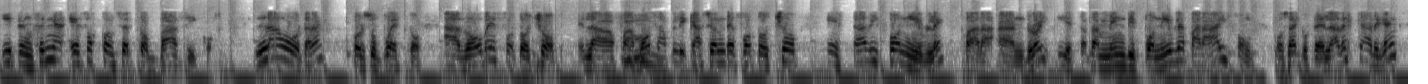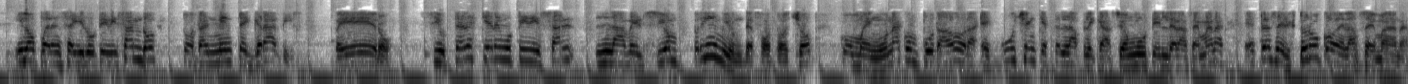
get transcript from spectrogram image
y te enseña esos conceptos básicos. La otra, por supuesto, Adobe Photoshop, la famosa aplicación de Photoshop está disponible para Android y está también disponible para iPhone. O sea que ustedes la descargan y lo pueden seguir utilizando totalmente gratis. Pero si ustedes quieren utilizar la versión premium de Photoshop como en una computadora, escuchen que esta es la aplicación útil de la semana. Este es el truco de la semana.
